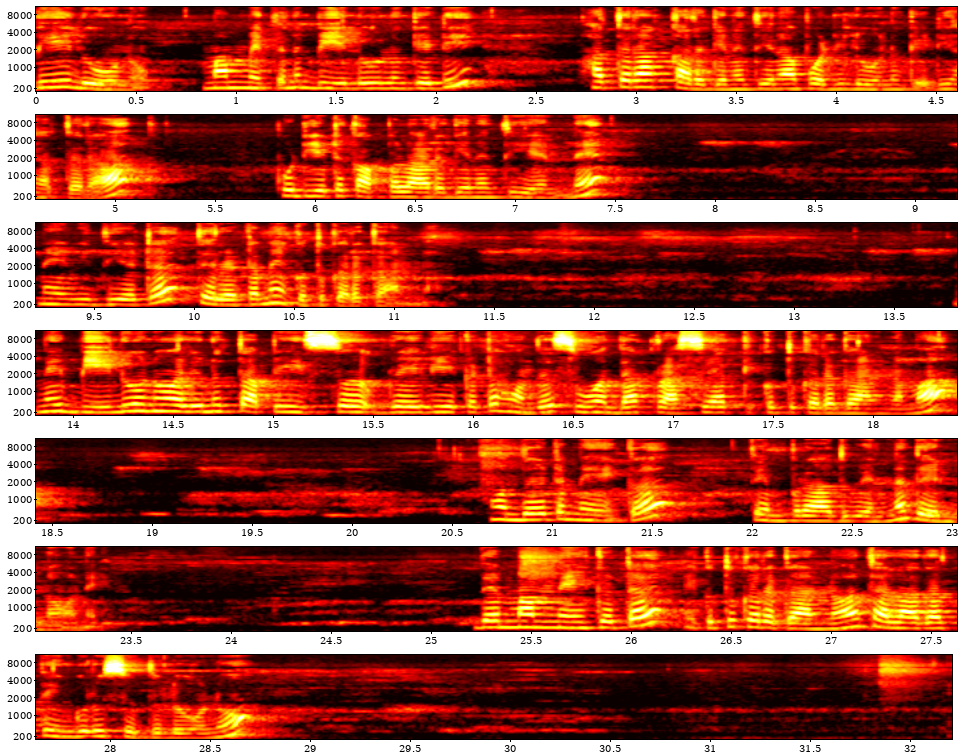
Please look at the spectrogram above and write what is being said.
බී ලූණු. මම මෙතන බී ලූණු ගෙඩි හතරක් අරගෙන තියෙනවා පොඩි ලූණු ගෙඩි හතරක්. පොඩියට කපලා අරගෙන තියෙන්නේ. මේ විදියට තෙලටම එකතු කරගන්න. මේ බී ලූණු වලිනුත් අපි ඉස්සෝ ග්‍රේවි එකට හොඳ සුවඳක් රසයක් එකතු කරගන්නවා. හොඳට මේක තෙම්පරාදු වෙන්න දෙන්න ඕනේ. දැන් මම මේකට එකතු කරගන්නවා තලාගත් ඉඟුරු සුදු ලූණු.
